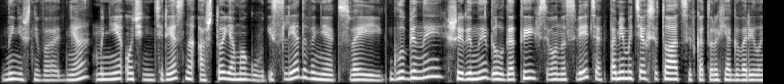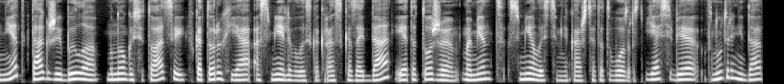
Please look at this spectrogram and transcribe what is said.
нынешнего дня. Мне очень интересно, а что что я могу. Исследование своей глубины, ширины, долготы всего на свете. Помимо тех ситуаций, в которых я говорила «нет», также и было много ситуаций, в которых я осмеливалась как раз сказать «да», и это тоже момент смелости, мне кажется, этот возраст. Я себе внутренне, да,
